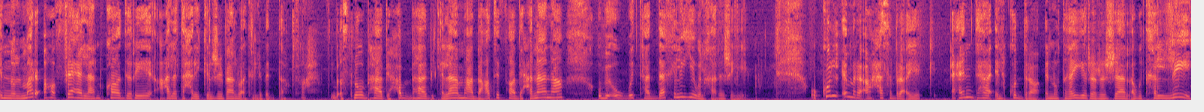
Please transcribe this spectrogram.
إنه المرأة فعلا قادرة على تحريك الجبال وقت اللي بدها. صح. بأسلوبها بحبها بكلامها بعطفها بحنانها وبقوتها الداخلية والخارجية. وكل امرأة حسب رأيك عندها القدرة إنه تغير الرجال أو تخليه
